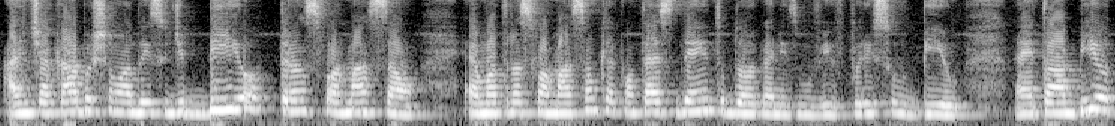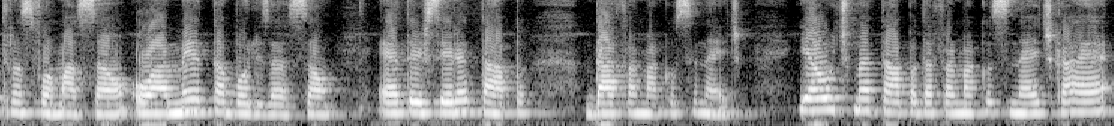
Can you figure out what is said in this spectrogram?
a gente acaba chamando isso de biotransformação. É uma transformação que acontece dentro do organismo vivo, por isso o bio. Né? Então, a biotransformação ou a metabolização é a terceira etapa da farmacocinética. E a última etapa da farmacocinética é,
